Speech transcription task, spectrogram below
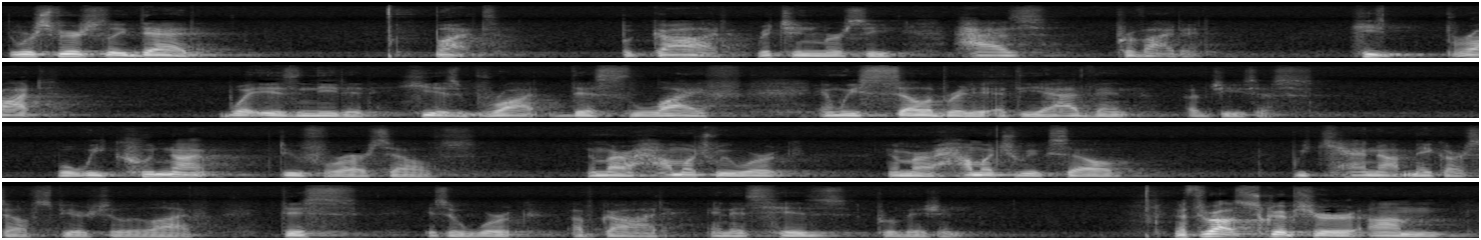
that we're spiritually dead. But, but God, rich in mercy, has provided. He's brought what is needed. He has brought this life, and we celebrate it at the advent of Jesus. What we could not do for ourselves, no matter how much we work, no matter how much we excel, we cannot make ourselves spiritually alive. This is a work of God, and it's His provision. Now, throughout Scripture, um,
